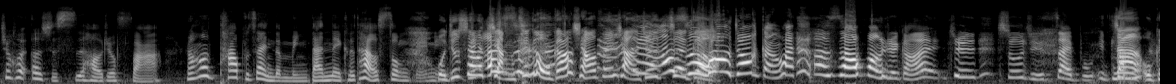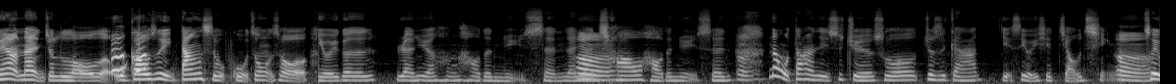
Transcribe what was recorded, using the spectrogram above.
就会二十四号就发，然后他不在你的名单内，可是他有送给你，我就是要讲这个，我刚刚想要分享的就是这个。我就要赶快二十四号放学，赶快去书局再补一张。那我跟你讲，那你就 low 了。我告诉你，当时我国中的时候，有一个人缘很好的女生，人缘超好的女生。嗯、那我当然也是觉得说，就是跟她也是有一些交情，嗯、所以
